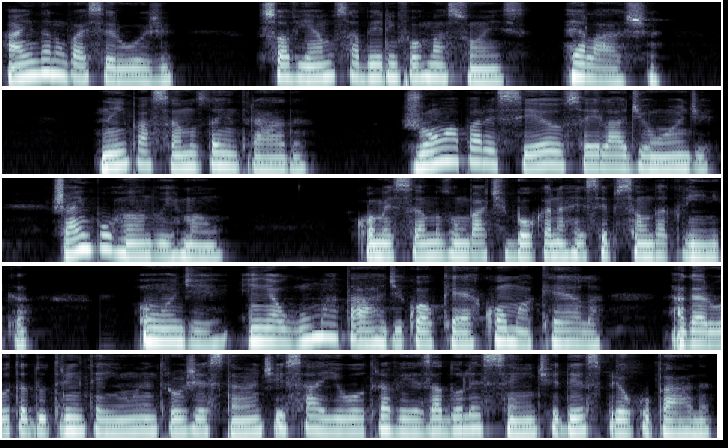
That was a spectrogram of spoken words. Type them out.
ainda não vai ser hoje. Só viemos saber informações. Relaxa. Nem passamos da entrada. João apareceu, sei lá de onde, já empurrando o irmão. Começamos um bate-boca na recepção da clínica, onde, em alguma tarde qualquer como aquela, a garota do 31 entrou gestante e saiu outra vez adolescente e despreocupada.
